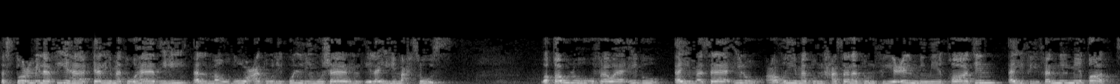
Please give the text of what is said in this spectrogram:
فاستعمل فيها كلمة هذه الموضوعة لكل مشار إليه محسوس. وقوله فوائد أي مسائل عظيمة حسنة في علم ميقات أي في فن الميقات.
